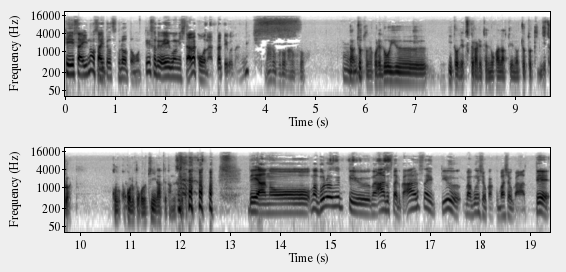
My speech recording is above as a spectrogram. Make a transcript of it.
体裁のサイトを作ろうと思って、それを英語にしたらこうなったっていうことなんですね。なるほどなるほうんど。あちょっとね、これどういう意図で作られてるのかなというのをちょっとき実は、この、ここのところ気になってたんですけど。で、あのーまあ、ブログっていう、まあ、R スタイルか、R スタイルっていう、まあ、文章を書く場所があって、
